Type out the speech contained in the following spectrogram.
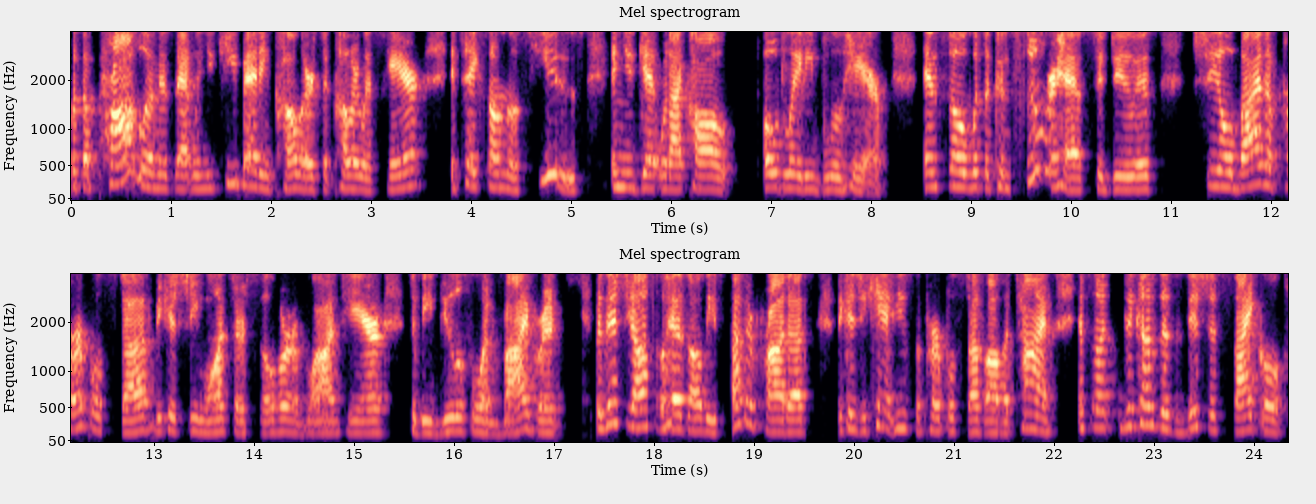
But the problem is that when you keep adding color to colorless hair, it takes on those hues and you get what I call old lady blue hair. And so what the consumer has to do is she'll buy the purple stuff because she wants her silver or blonde hair to be beautiful and vibrant. But then she also has all these other products because you can't use the purple stuff all the time. And so it becomes this vicious cycle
